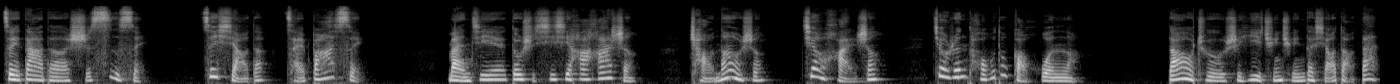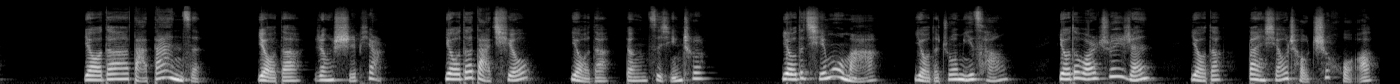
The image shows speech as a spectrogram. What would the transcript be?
最大的十四岁，最小的才八岁，满街都是嘻嘻哈哈声。吵闹声、叫喊声，叫人头都搞昏了。到处是一群群的小捣蛋，有的打弹子，有的扔石片儿有的打球，有的蹬自行车，有的骑木马，有的捉迷藏，有的玩追人，有的扮小丑吃火，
